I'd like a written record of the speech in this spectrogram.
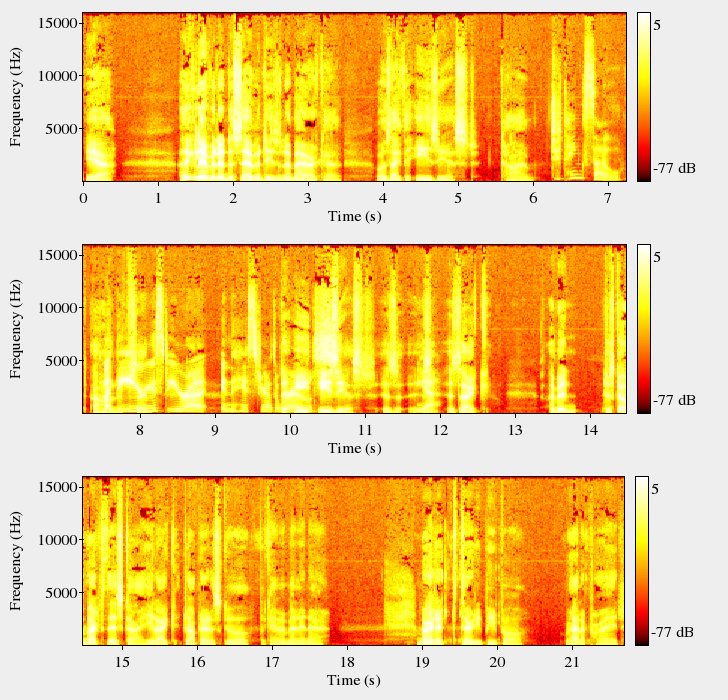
Yeah, I think living in the seventies in America was like the easiest time. Do you think so? A Like the eeriest era in the history of the, The world. e- easiest is is, Yeah. is like, I mean, just going back to this guy, he like dropped out of school, became a millionaire, Well- murdered thirty people, ran a parade,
